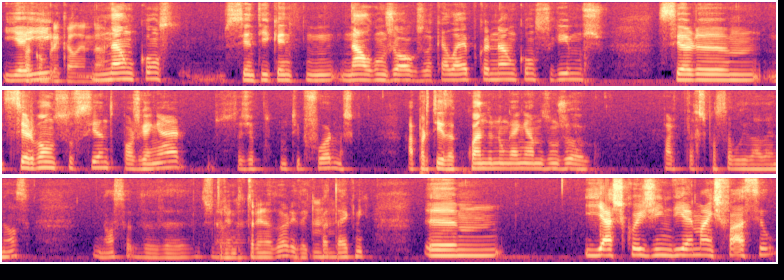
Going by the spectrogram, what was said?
E Para aí não senti que em, em alguns jogos daquela época não conseguimos ser, hum, ser bom o suficiente para os ganhar, seja por que motivo for, mas à partida, quando não ganhamos um jogo, parte da responsabilidade é nossa, nossa, de, de- do, treino- do treinador e da equipa Uhum. técnica. Hum, e acho que hoje em dia é mais fácil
